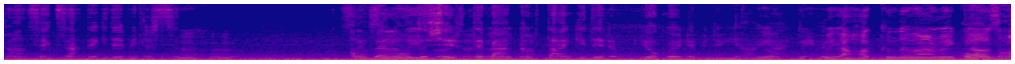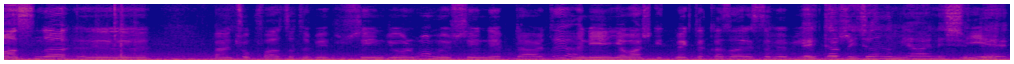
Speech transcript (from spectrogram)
şu an 80'de gidebilirsin. Ama ben 80 orta şeritte ben galiba. 40'tan giderim. Yok öyle bir dünya Yok yani. değil mi? Ya hakkında vermek Olmaz. lazım. Aslında e, ben çok fazla tabii hep Hüseyin diyorum ama Hüseyin de hep derdi. Hani yavaş gitmek de kazaya sebebiyettir. E tabii canım yani şimdi Diye.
